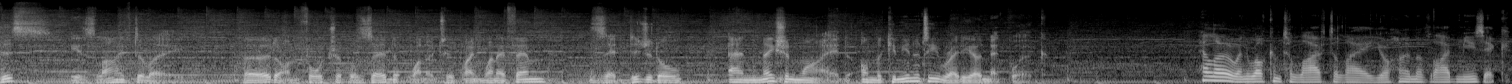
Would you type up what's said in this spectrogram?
This is Live Delay. Heard on 4 Triple Z 102.1 FM, Z Digital, and nationwide on the Community Radio Network. Hello and welcome to Live Delay, your home of live music.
